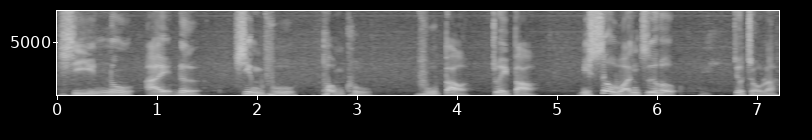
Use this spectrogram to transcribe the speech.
喜怒哀乐、幸福痛苦、福报。罪报，你受完之后就走了，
